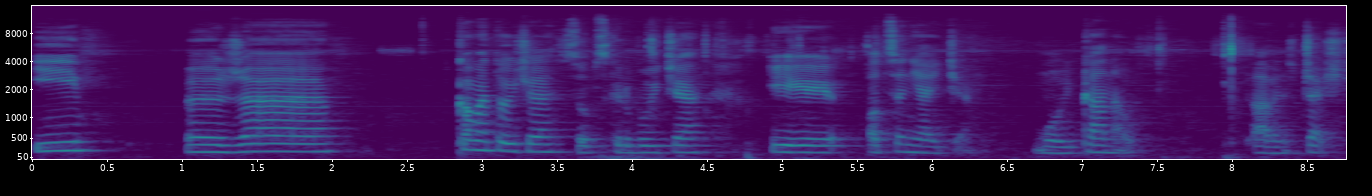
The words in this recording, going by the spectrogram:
I yy, że komentujcie, subskrybujcie i oceniajcie mój kanał. A więc cześć.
